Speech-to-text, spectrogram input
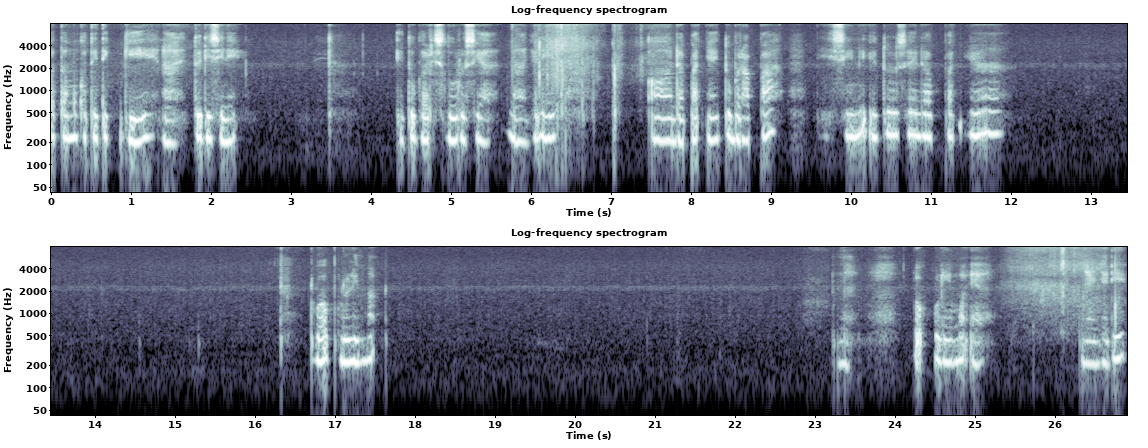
ketemu ke titik G nah itu di sini itu garis lurus ya nah jadi uh, dapatnya itu berapa di sini itu saya dapatnya. 25 nah 25 ya. Nah jadi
